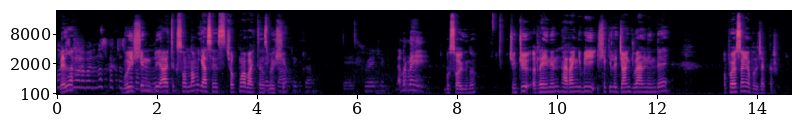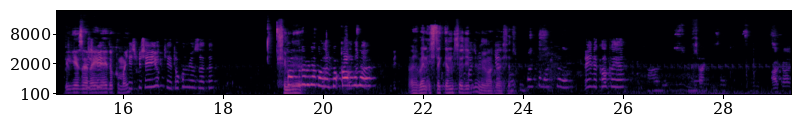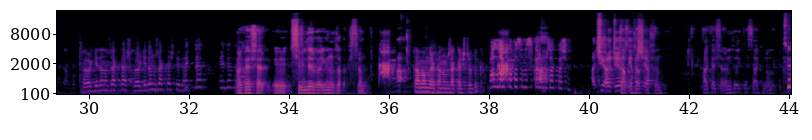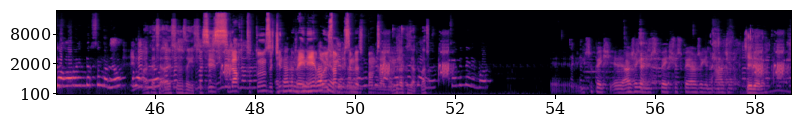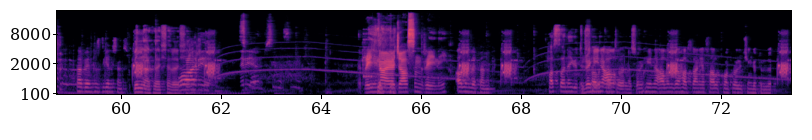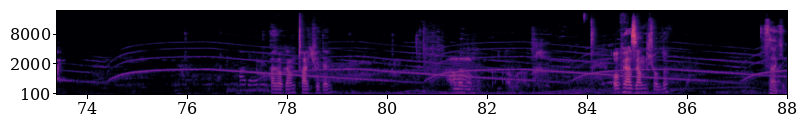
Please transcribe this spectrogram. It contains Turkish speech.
Lan biz Beyler, bu arabayla nasıl kaçacağız Bu işin bir artık sonuna mı gelseniz? Çok mu abarttınız bu işi? Ee, şuraya çek. Memur Bey. Bu soygunu. Çünkü Rey'nin herhangi bir şekilde can güvenliğinde operasyon yapılacaktır. Bilginize Rey'ne dokunmayın. Hiçbir şey yok ki. Dokunmuyoruz zaten. Şimdi Lan dokunma. e, ben isteklerimi söyleyebilir miyim arkadaşlar? Reyne kalk ayağa. Bölgeden uzaklaş, bölgeden uzaklaş dedim. Bekle. Al. Arkadaşlar e, sivilleri bölgeden uzaklaştıralım. Tamamdır efendim uzaklaştırdık. Vallahi kafasını sıkarım uzaklaşın. Acıyor acıyor. Tamam Yavaş yap. Arkadaşlar öncelikle sakin olun. İndir, Arkadaşlar uzaklaş, araçlarınıza geçin. uzaklaş, Siz indirin silah silahları. tuttuğunuz için Efendim, Reyne'yi o yüzden bizim de efendim. tutmamız gerekiyor. Bırakacaklar. Ee, Yusuf Bey, e, araca gelin Yusuf Bey, Yusuf Bey araca gelin acil. Geliyorum. Tabii hızlı gelirseniz. Binin arkadaşlar O araçlara. araç Nereye? Aracı alsın Reyne'yi. alındı efendim. Hastaneye götür Rehine sağlık al kontrolüne sok. rehine alındı hastaneye sağlık kontrolü için götürüldü. Hadi bakalım takip edelim. O biraz yanlış oldu. Sakin.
